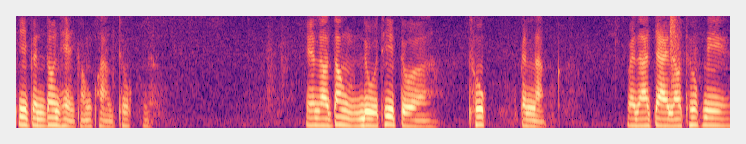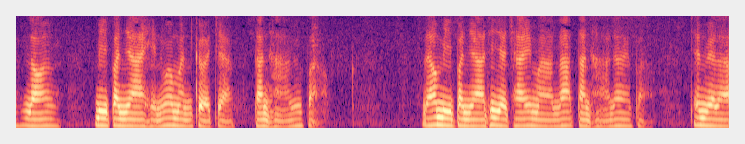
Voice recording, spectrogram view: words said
ที่เป็นต้นเหตุของความทุกข์เนี่ยเราต้องดูที่ตัวทุกข์เป็นหลัก เวลาใจเราทุกข์นี่เรามีปัญญาเห็นว่ามันเกิดจากตัณหาหรือเปล่า แล้วมีปัญญาที่จะใช้มาละตัณหาได้เปล่า เช่นเวลา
